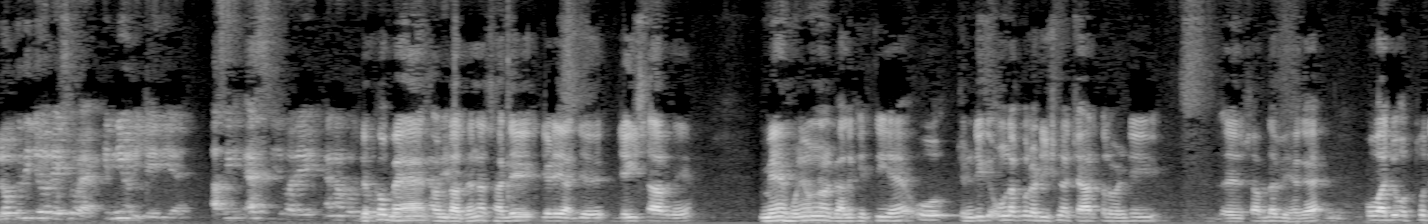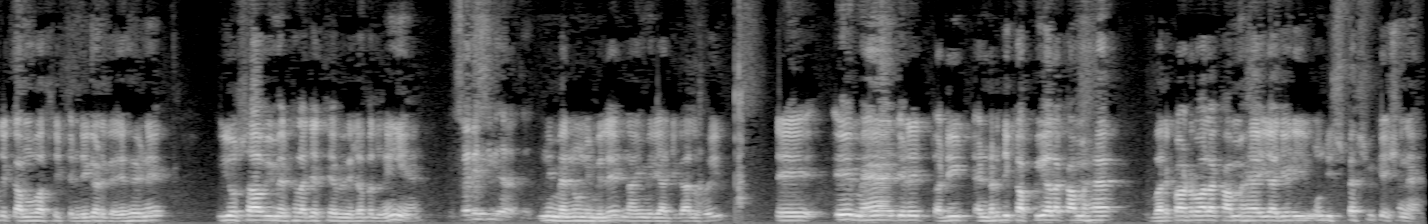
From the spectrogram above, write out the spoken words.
ਲੁੱਕ ਦੀ ਜੋ ਰੇਸ਼ੋ ਹੈ ਕਿੰਨੀ ਹੋਣੀ ਚਾਹੀਦੀ ਹੈ? ਅਸੀਂ ਇਸ ਚੀਜ਼ ਬਾਰੇ ਇਹਨਾਂ ਕੋਲ ਦੇਖੋ ਮੈਂ ਤੁਹਾਨੂੰ ਦੱਸ ਦਿੰਦਾ ਸਾਡੇ ਜਿਹੜੇ ਅੱਜ ਜੇਈ ਸਾਹਿਬ ਨੇ ਮੈਂ ਹੁਣੇ ਉਹਨਾਂ ਨਾਲ ਗੱਲ ਕੀਤੀ ਹੈ ਉਹ ਚੰਡੀਗੜ੍ਹ ਉਹਨਾਂ ਕੋਲ ਐਡੀਸ਼ਨਲ ਚਾਰ ਤਲਵੰਡੀ ਅਹ, ਸਾਹਿਬ ਦਾ ਵੀ ਹੈਗਾ। ਉਹ ਅੱਜ ਉੱਥੋਂ ਦੇ ਕੰਮ ਵਾਸਤੇ ਚੰਡੀਗੜ੍ਹ ਗਏ ਹੋਏ ਨੇ। ਈਓ ਸਾਹਿਬ ਵੀ ਮੇਰੇ ਖਿਆਲ ਅੱਜ ਇੱਥੇ ਅਵੇਲੇਬਲ ਨਹੀਂ ਹੈ। ਸਵੇਰੇ ਸੀ ਘਰ ਤੇ? ਨਹੀਂ ਮੈਨੂੰ ਨਹੀਂ ਮਿਲੇ ਨਾ ਹੀ ਮੇਰੀ ਅੱਜ ਗੱਲ ਹੋਈ। ਤੇ ਇਹ ਮੈਂ ਜਿਹੜੇ ਤੁਹਾਡੀ ਟੈਂਡਰ ਦੀ ਕਾਪੀ ਵਾਲਾ ਕੰਮ ਹੈ ਵਰਕ ਆਰਡਰ ਵਾਲਾ ਕੰਮ ਹੈ ਜਾਂ ਜਿਹੜੀ ਉਹਦੀ ਸਪੈਸੀਫਿਕੇਸ਼ਨ ਹੈ,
